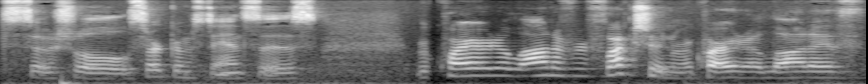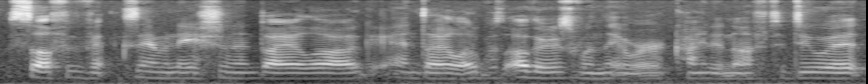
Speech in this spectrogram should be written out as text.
social circumstances required a lot of reflection, required a lot of self examination and dialogue, and dialogue with others when they were kind enough to do it.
